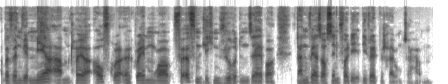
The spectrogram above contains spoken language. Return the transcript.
Aber wenn wir mehr Abenteuer auf Greymore veröffentlichen würden selber, dann wäre es auch sinnvoll, die, die Weltbeschreibung zu haben.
